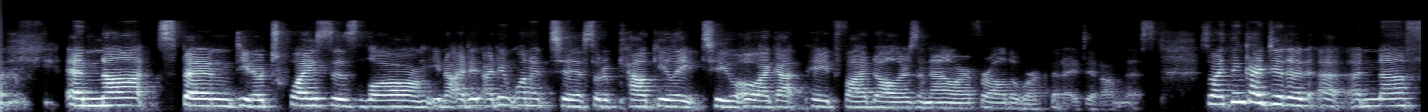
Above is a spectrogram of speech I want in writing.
and not spend, you know, twice as long, you know, I, did, I didn't want it to sort of calculate to, oh, I got paid $5 an hour for all the work that I did on this. So I think I did a, a, enough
